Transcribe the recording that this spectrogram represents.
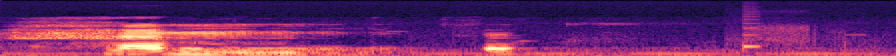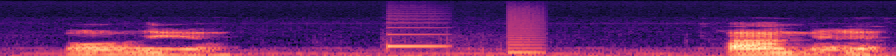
Hem çok ne oluyor? Tamir et.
